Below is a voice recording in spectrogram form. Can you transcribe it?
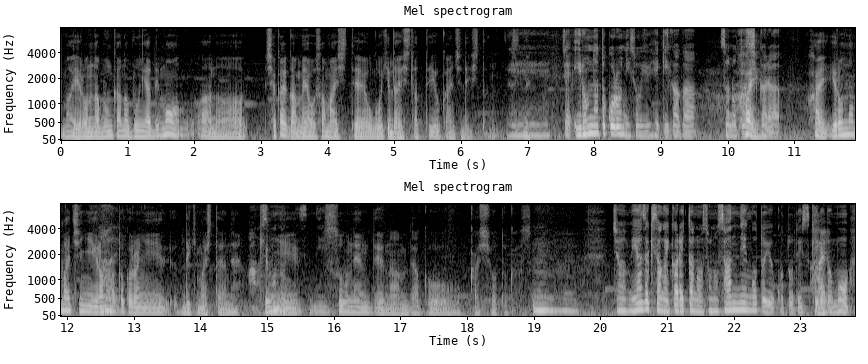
まあ、いろんな文化の分野でもあの社会が目を覚まして動き出したっていう感じでしたですね。じゃあいろんなところにそういう壁画がその年から、はい。はい、いろんな町にいろんなところにできましたよね。はい、急に数年で何百箇所とかそういう。うんうん。じゃあ宮崎さんが行かれたのはその3年後ということですけれども、はい、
